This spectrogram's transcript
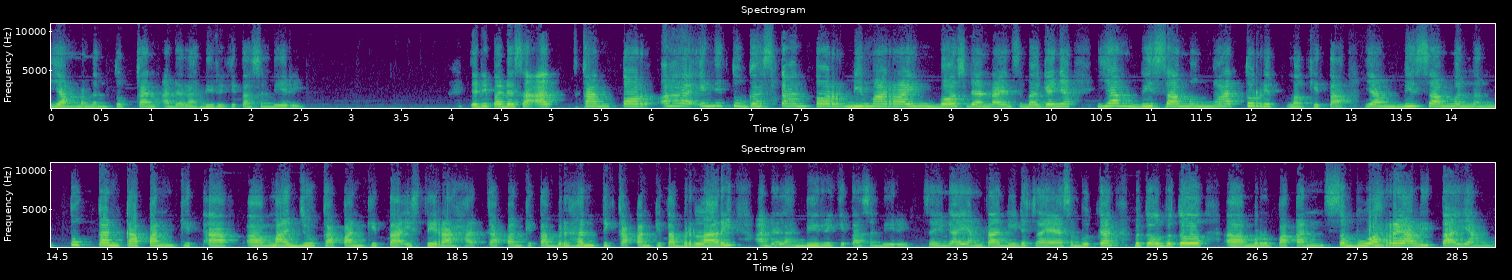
yang menentukan adalah diri kita sendiri. Jadi pada saat kantor, ah ini tugas kantor, dimarahin bos dan lain sebagainya yang bisa mengatur ritme kita, yang bisa menentukan kapan kita uh, maju, kapan kita istirahat, kapan kita berhenti, kapan kita berlari adalah diri kita sendiri. Sehingga yang tadi saya sebutkan betul-betul uh, merupakan sebuah realita yang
